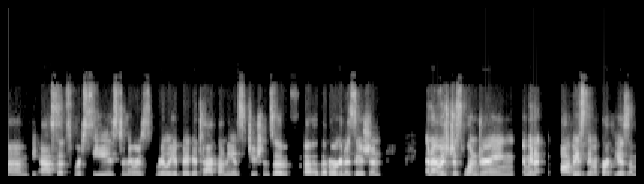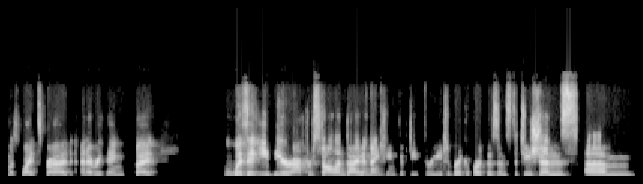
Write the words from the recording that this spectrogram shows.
um, the assets were seized and there was really a big attack on the institutions of uh, that organization. And I was just wondering. I mean, obviously McCarthyism was widespread and everything, but was it easier after Stalin died in 1953 to break apart those institutions? Um,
